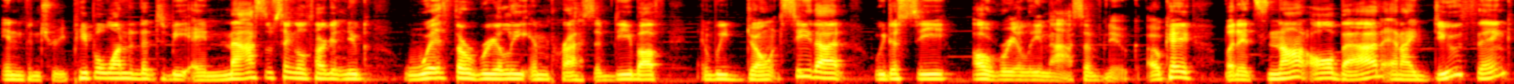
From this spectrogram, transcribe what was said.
infantry. People wanted it to be a massive single target nuke with a really impressive debuff and we don't see that. We just see a really massive nuke okay? But it's not all bad and I do think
